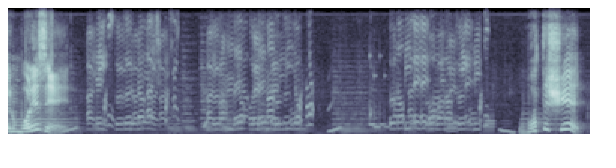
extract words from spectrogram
then what is it? What the shit?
